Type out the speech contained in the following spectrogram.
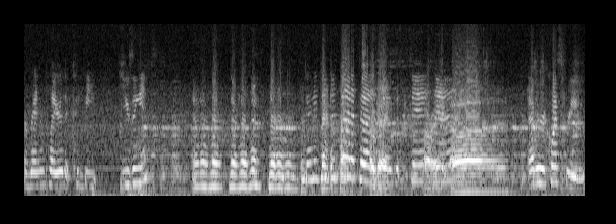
A random player that could be using it? Okay. Okay. Alright, uh. I have a request for you.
